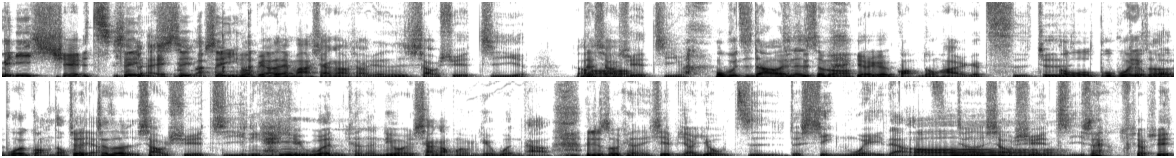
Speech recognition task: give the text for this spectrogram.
力学起来。所以，所以以后不要再骂香港小学生是小学鸡。那小学鸡嘛，我不知道哎，那是什么？有一个广东话有一个词，就是我不会，我不会广东话，叫做小学鸡。你可以去问，可能你有香港朋友，你可以问他，他就说可能一些比较幼稚的行为这样子，叫做小学鸡。小学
